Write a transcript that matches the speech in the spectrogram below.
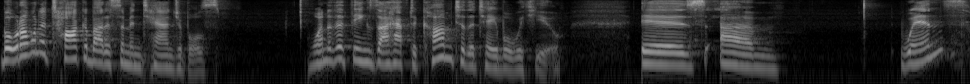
but what I want to talk about is some intangibles. One of the things I have to come to the table with you is um, wins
